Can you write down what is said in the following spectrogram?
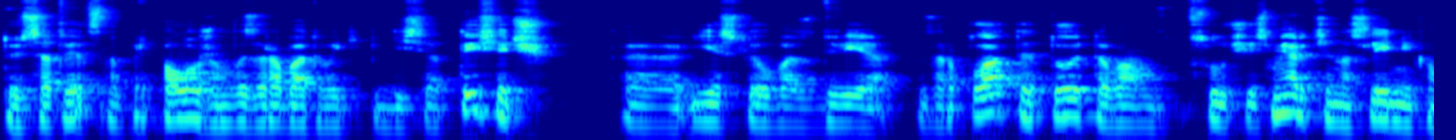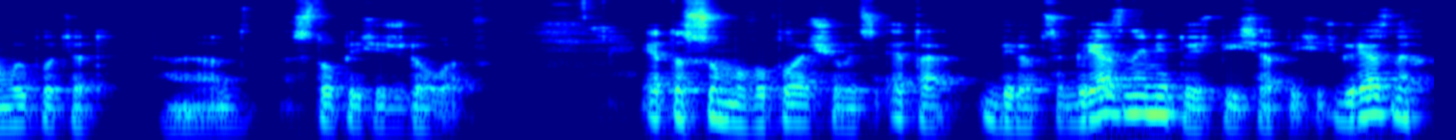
То есть, соответственно, предположим, вы зарабатываете 50 тысяч, Э, если у вас две зарплаты, то это вам в случае смерти наследникам выплатят 100 тысяч долларов. Эта сумма выплачивается, это берется грязными, то есть 50 тысяч грязных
